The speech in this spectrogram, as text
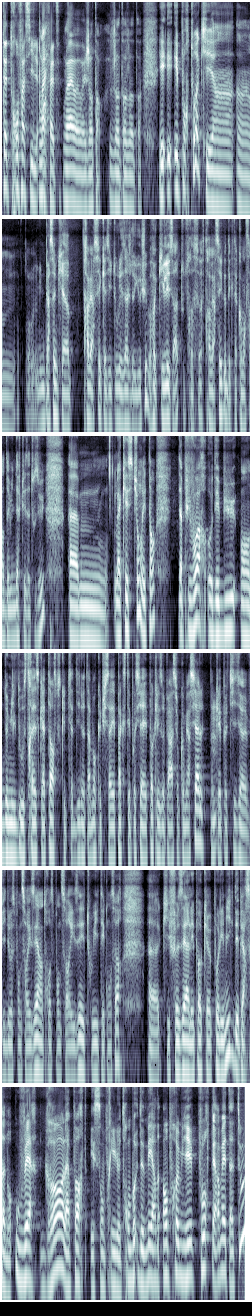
peut-être trop facile, Ouais. en fait. Ouais, ouais, ouais, j'entends, j'entends, j'entends. Et, et- et pour toi, qui est un, un- une personne qui a traversé quasi tous les âges de YouTube, enfin qui les a tous tra- traversés, dès que tu as commencé en 2009, tu les as tous vus, euh, la question étant, tu as pu voir au début en 2012, 13, 14, parce que tu as dit notamment que tu savais pas que c'était possible à l'époque les opérations commerciales, donc Mm. les petites euh, vidéos sponsorisées, intro sponsorisées, tweets et consorts, euh, qui faisaient à l'époque polémique. Des personnes ont ouvert grand la porte et sont pris le trombeau de merde en premier pour permettre à tout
